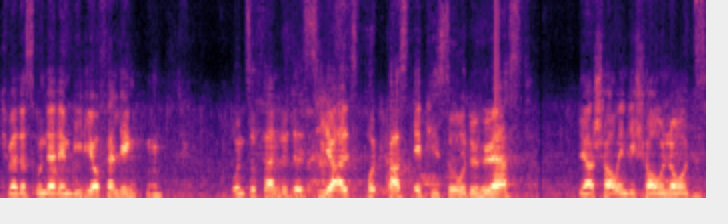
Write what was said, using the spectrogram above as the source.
ich werde das unter dem Video verlinken. Und sofern du das hier als Podcast-Episode hörst, ja, schau in die Show Notes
